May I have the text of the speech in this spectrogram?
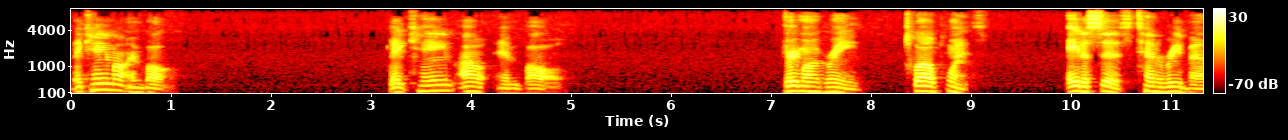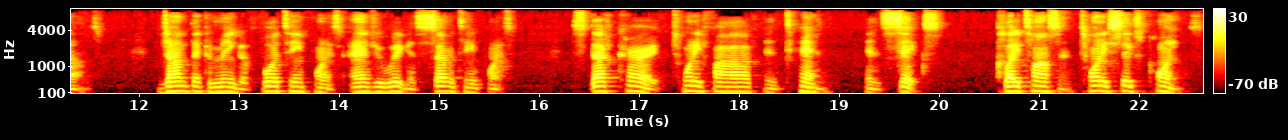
They came out and ball. They came out and ball. Draymond Green, 12 points, 8 assists, 10 rebounds. Jonathan Kuminga, 14 points. Andrew Wiggins, 17 points. Steph Curry, 25 and 10 and 6. Klay Thompson, 26 points.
